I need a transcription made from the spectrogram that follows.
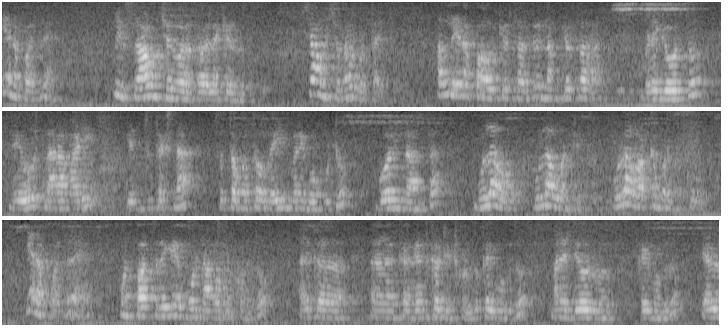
ಏನಪ್ಪ ಅಂದರೆ ಈಗ ಶ್ರಾವಣ ಶನಿವಾರ ತಾವೆಲ್ಲ ಕೇಳಿರ್ಬೇಕು ಶ್ರಾವಣ ಶನಿವಾರ ಬರ್ತಾಯಿತ್ತು ಅಲ್ಲಿ ಏನಪ್ಪ ಅವ್ರ ಕೆಲಸ ಅಂದರೆ ನಮ್ಮ ಕೆಲಸ ಬೆಳಗ್ಗೆ ಹೊತ್ತು ನೀವು ಸ್ನಾನ ಮಾಡಿ ಎದ್ದ ತಕ್ಷಣ ಸುತ್ತಮುತ್ತ ಒಂದು ಐದು ಮನೆಗೆ ಹೋಗ್ಬಿಟ್ಟು ಗೋವಿಂದ ಅಂತ ಪುಲಾವು, ಪುಲಾವ್ ಅಂತಿದ್ರು. ಪುಲಾವ್ ಹಾಕೊಂಬರ್ಬೇಕು ಏನಪ್ಪ ಅಂದರೆ ಒಂದು ಪಾತ್ರೆಗೆ ಮೂರು ನಾಮ ಬರ್ಕೊಳ್ಳೋದು. ಅದಕ್ಕೆ ಗಂಧ ಕಟ್ಟು ಇಟ್ಕೊಳ್ಳೋದು, ಕೈ ಮುಗಿದು, ಮನೆ ದೇವರು ಕೈ ಮುಗಿದು, ಎಲ್ಲ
